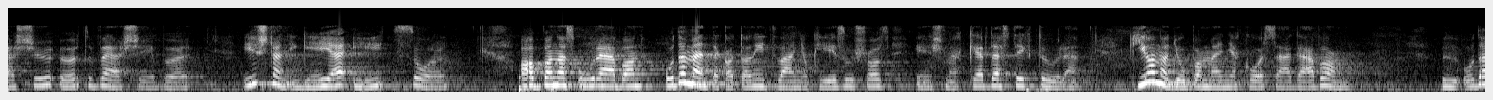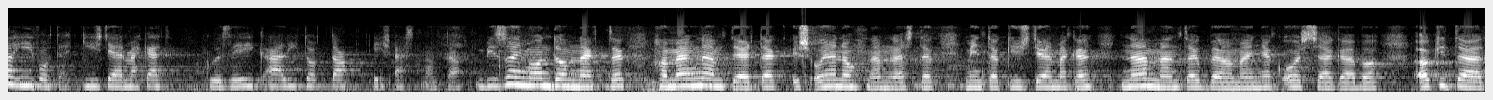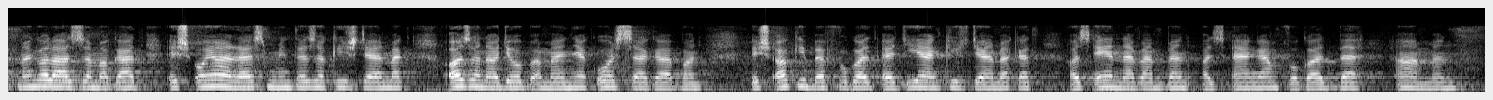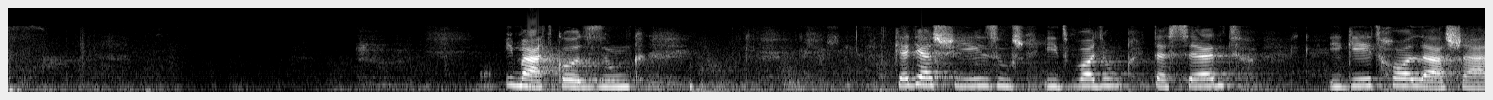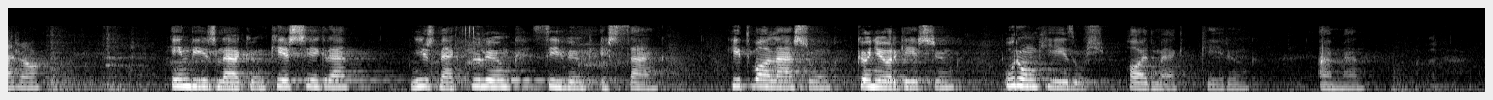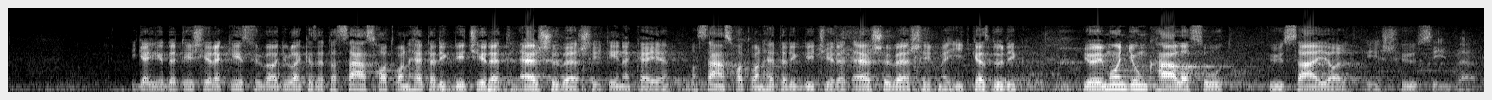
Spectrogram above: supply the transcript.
első öt verséből. Isten igéje így szól. Abban az órában oda mentek a tanítványok Jézushoz, és megkérdezték tőle, ki a nagyobb a mennyek országában? Ő odahívott egy kisgyermeket, közéig állította, és ezt mondta. Bizony mondom nektek, ha meg nem tértek, és olyanok nem lesztek, mint a kisgyermekek, nem mentek be a mennyek országába. Aki tehát megalázza magát, és olyan lesz, mint ez a kisgyermek, az a nagyobb a mennyek országában. És aki befogad egy ilyen kisgyermeket az én nevemben, az engem fogad be. Amen. Imádkozzunk! Kegyes Jézus, itt vagyunk, Te szent igét hallására. Indítsd lelkünk készségre, nyisd meg fülünk, szívünk és szánk. Hitvallásunk, könyörgésünk, Urunk Jézus, halld meg, kérünk. Amen. Ige hirdetésére készülve a gyülekezet a 167. dicséret első versét énekelje. A 167. dicséret első versét, mely így kezdődik. Jöjj, mondjunk hálaszót hű szájjal és hű szívvel.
